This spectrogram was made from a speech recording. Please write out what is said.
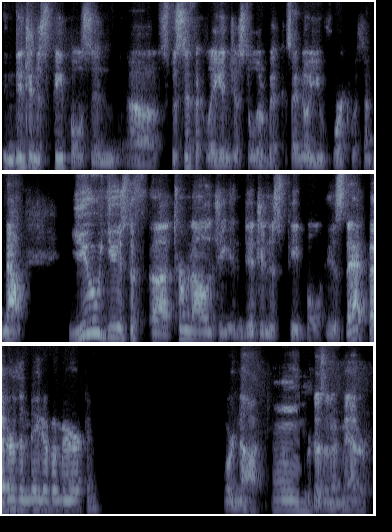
indigenous peoples in uh, specifically in just a little bit because I know you've worked with them. Now, you use the uh, terminology indigenous people. Is that better than Native American or not? Um, or doesn't it matter?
